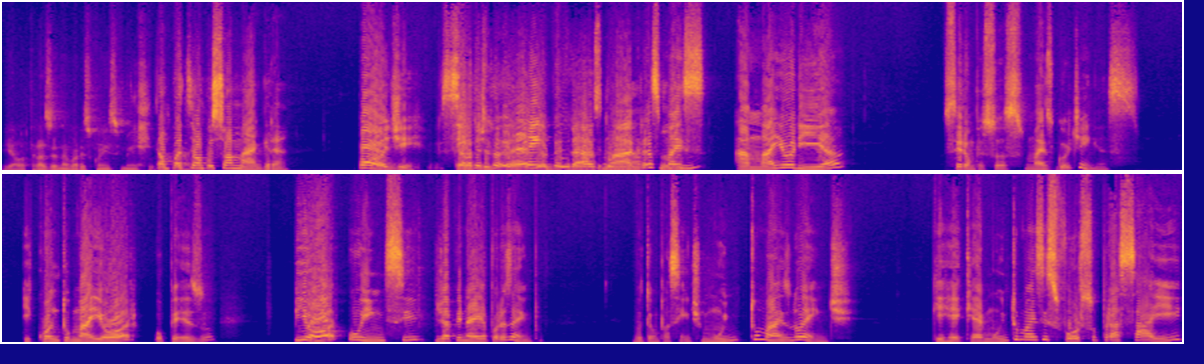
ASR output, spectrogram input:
E ela trazendo agora esse conhecimento. Então pode ser uma pessoa magra. Pode. Se ela pessoa, tiver eu tenho pessoas magras, uhum. mas a maioria serão pessoas mais gordinhas. E quanto maior o peso, pior o índice de apneia, por exemplo. Vou ter um paciente muito mais doente, que requer muito mais esforço para sair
